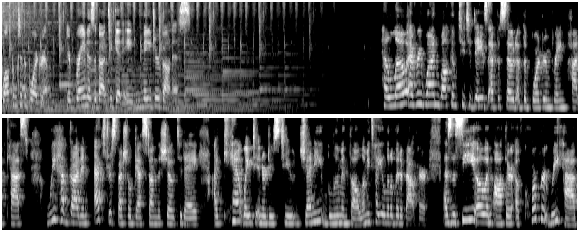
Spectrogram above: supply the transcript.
welcome to the boardroom. Your brain is about to get a major bonus. Hello, everyone. Welcome to today's episode of the Boardroom Brain podcast. We have got an extra special guest on the show today. I can't wait to introduce to you Jennie Blumenthal. Let me tell you a little bit about her. As the CEO and author of Corporate Rehab,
